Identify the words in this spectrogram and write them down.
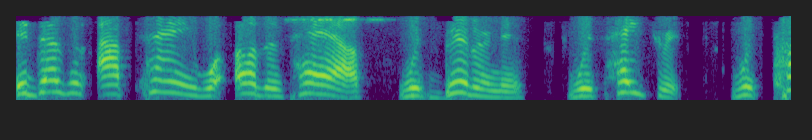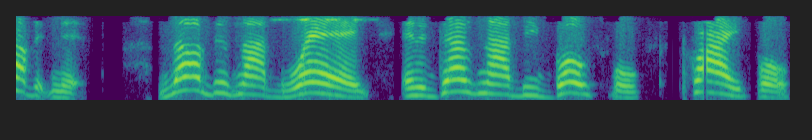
It doesn't obtain what others have with bitterness, with hatred, with covetousness. Love does not brag, and it does not be boastful, prideful,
